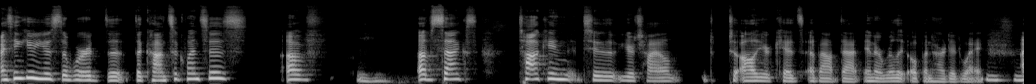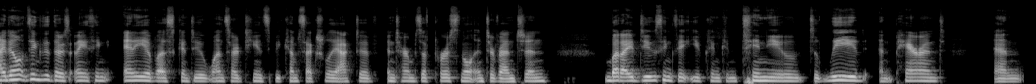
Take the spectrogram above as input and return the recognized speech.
I think you used the word, the, the consequences of Mhm. of sex, talking to your child, to all your kids about that in a really open hearted way. Mm-hmm. I don't think that there's anything any of us can do once our teens become sexually active in terms of personal intervention. But I do think that you can continue to lead and parent and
